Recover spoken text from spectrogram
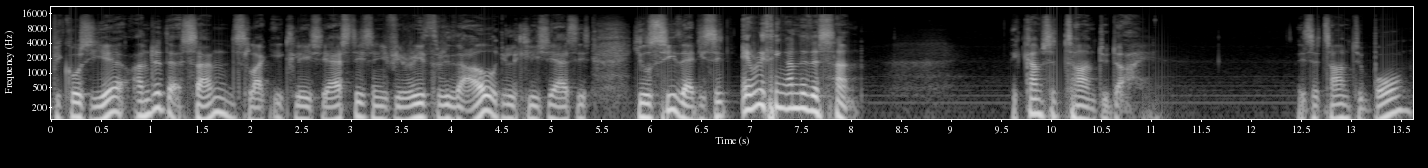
Because here under the sun, it's like Ecclesiastes, and if you read through the whole Ecclesiastes, you'll see that. He said, everything under the sun, there comes a time to die. There's a time to born,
